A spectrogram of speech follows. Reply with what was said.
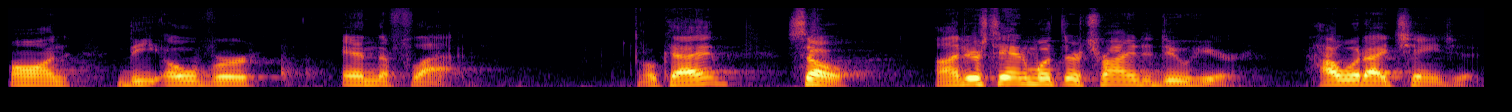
on the over and the flat. Okay? So, understand what they're trying to do here. How would I change it?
